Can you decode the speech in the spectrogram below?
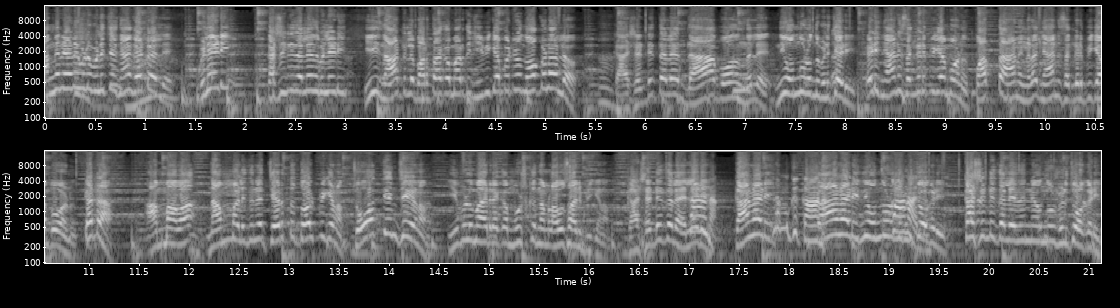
അങ്ങനെയാണ് ഇവിടെ വിളിച്ചത്. ഞാൻ കേട്ടല്ലേ വിളിയടി. കഷണ്ടി തലേന്ന് വിളിയടി ഈ നാട്ടിലെ ഭർത്താക്കന്മാർക്ക് ജീവിക്കാൻ പറ്റുമോ നോക്കണമല്ലോ. കഷണ്ടി തലേ ദാ പോകുന്നല്ലേ? നീ ഒന്നുകൂടെ ഒന്ന് വിളിച്ചടി. എടി ഞാൻ സംഘടിപ്പിക്കാൻ പോണ് പത്ത് ആണുങ്ങളെ ഞാൻ സംഘടിപ്പിക്കാൻ പോവാണ്. കേട്ടാ? അമ്മവ നമ്മൾ ഇതിനെ ചെറുത്ത് തോൽപ്പിക്കണം ചോദ്യം ചെയ്യണം. ഇവളുമാരെയൊക്കെ മുഷ്ക് നമ്മൾ അവസാനിപ്പിക്കണം. കഷണ്ടി തല അല്ലേ കാണാം. കാണാടി. കാണാടി നീ ഒന്നുകൂടെ. വിളിച്ചു നോക്കടി. കഷണ്ടി തലേ നിന്നെ ഒന്നുകൂടെ വിളിച്ചു നോക്കടി.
